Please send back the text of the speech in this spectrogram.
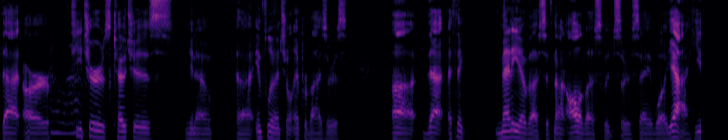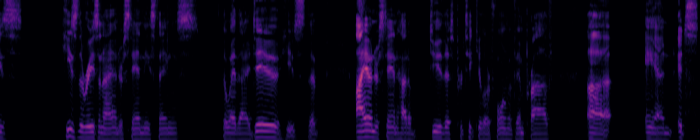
that are Oh, wow. teachers coaches you know uh, influential improvisers uh, that i think many of us if not all of us would sort of say well yeah he's he's the reason i understand these things the way that i do he's the i understand how to do this particular form of improv uh, and it's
